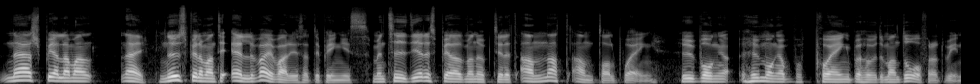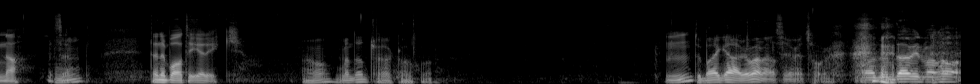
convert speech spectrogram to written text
när spelar man, nej, nu spelar man till 11 i varje set i pingis. Men tidigare spelade man upp till ett annat antal poäng. Hur många, hur många po- poäng behövde man då för att vinna? Mm. Den är bara till Erik. Ja, men den tror jag har koll på. Mm. Du bara garvar när jag säger mitt svar. Ja, den där vill man ha.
